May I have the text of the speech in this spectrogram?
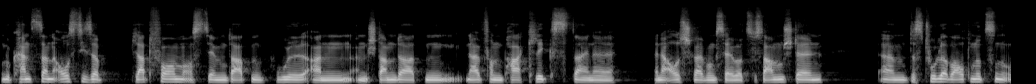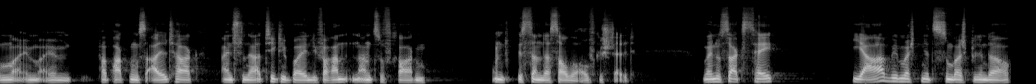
Und du kannst dann aus dieser Plattform, aus dem Datenpool an, an Stammdaten innerhalb von ein paar Klicks deine, deine Ausschreibung selber zusammenstellen. Ähm, das Tool aber auch nutzen, um im, im Verpackungsalltag einzelne Artikel bei Lieferanten anzufragen und bist dann da sauber aufgestellt. Und wenn du sagst, hey, ja, wir möchten jetzt zum Beispiel in der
